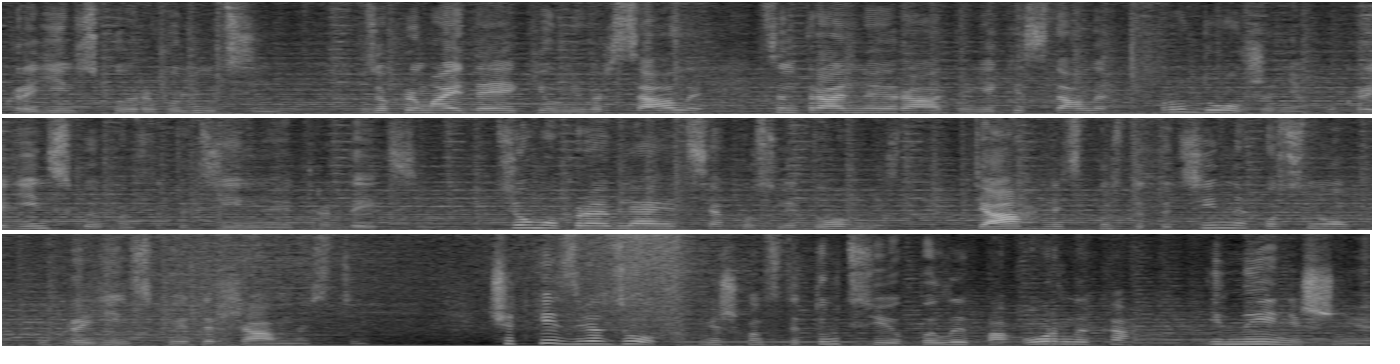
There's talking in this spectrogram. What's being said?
української революції, зокрема й деякі універсали Центральної Ради, які стали продовженням української конституційної традиції. В цьому проявляється послідовність, тяглість конституційних основ української державності. Чіткий зв'язок між Конституцією Пилипа Орлика і нинішньою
